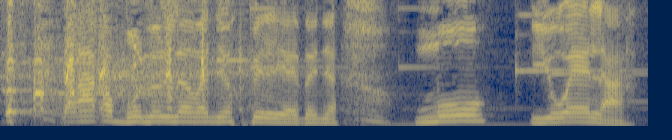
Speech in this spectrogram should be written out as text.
Nakakabulol naman yung pilyedo niya. Muyela.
